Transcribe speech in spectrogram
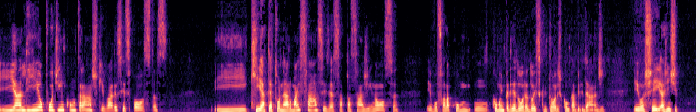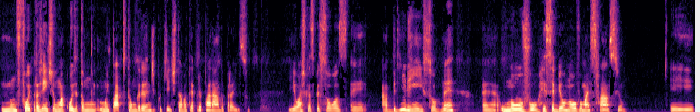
E ali eu pude encontrar, acho que, várias respostas e que até tornaram mais fáceis essa passagem nossa. Eu vou falar como, um, como empreendedora do escritório de contabilidade. Eu achei, a gente não foi para a gente uma coisa tão, um impacto tão grande, porque a gente estava até preparado para isso. E eu acho que as pessoas é, abrirem isso, né, é, o novo, receber o novo mais fácil. E,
